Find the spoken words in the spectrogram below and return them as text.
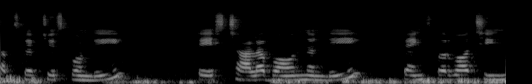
సబ్స్క్రైబ్ చేసుకోండి. టేస్ట్ చాలా బాగుందండి. Thanks for watching.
